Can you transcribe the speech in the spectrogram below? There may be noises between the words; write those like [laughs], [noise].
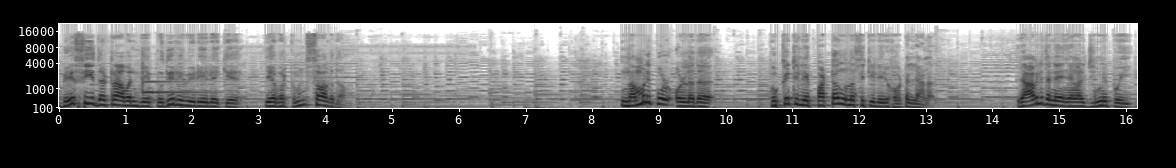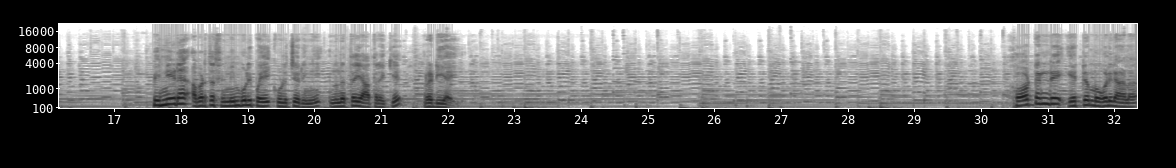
ബേസി the ട്രാവലിന്റെ പുതിയൊരു വീഡിയോയിലേക്ക് ഏവർക്കും സ്വാഗതം. നമ്മളിപ്പോൾ ഉള്ളത് പുക്കറ്റിലെ പട്ടോങ് എന്ന സിറ്റിയിലെ ഒരു ഹോട്ടലിലാണ്. രാവിലെ തന്നെ ഞങ്ങൾ ജിമ്മിൽ പോയി. പിന്നീട് അവിടുത്തെ സ്വിമ്മിംഗ് പൂളിൽ പോയി കുളിച്ചൊരുങ്ങി. ഇന്നത്തെ യാത്രയ്ക്ക് റെഡിയായി ഹോട്ടലിന്റെ ഏറ്റവും മുകളിലാണ്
